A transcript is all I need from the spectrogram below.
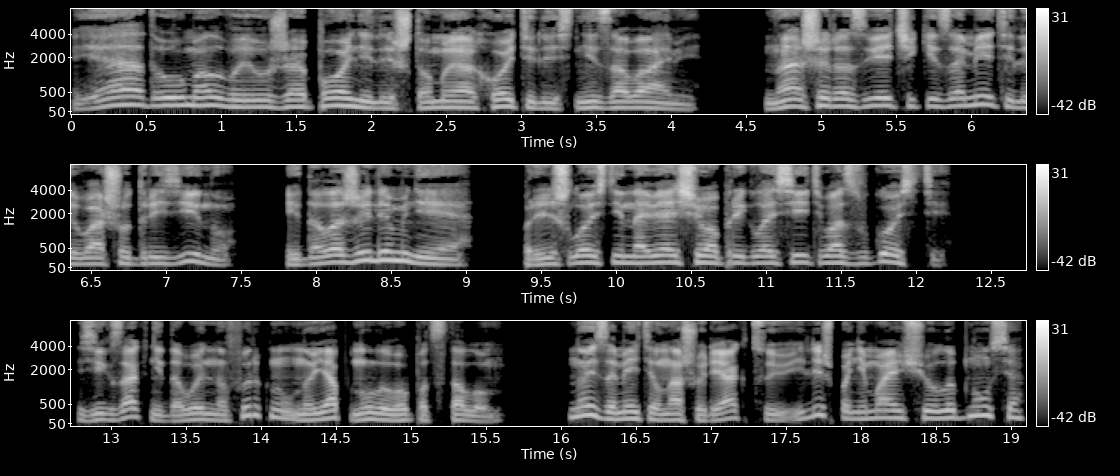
«Я думал, вы уже поняли, что мы охотились не за вами. Наши разведчики заметили вашу дрезину и доложили мне. Пришлось ненавязчиво пригласить вас в гости». Зигзаг недовольно фыркнул, но я пнул его под столом. Но и заметил нашу реакцию и лишь понимающе улыбнулся,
